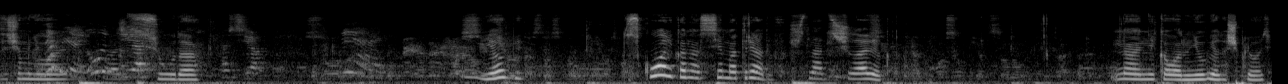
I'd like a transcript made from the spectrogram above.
Зачем мне валим? Отсюда. Я убил. Сколько нас? Семь отрядов. 16 человек. На, никого она не убьет, вообще плевать.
